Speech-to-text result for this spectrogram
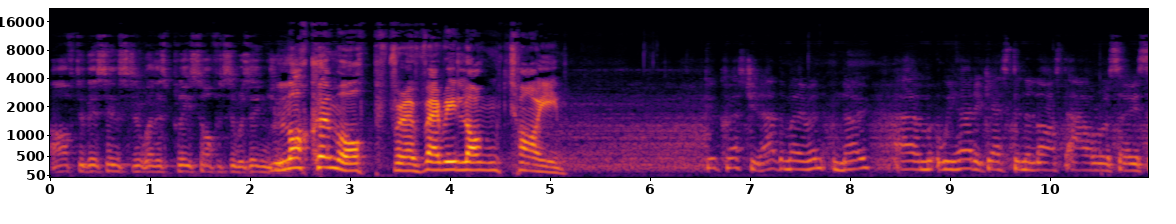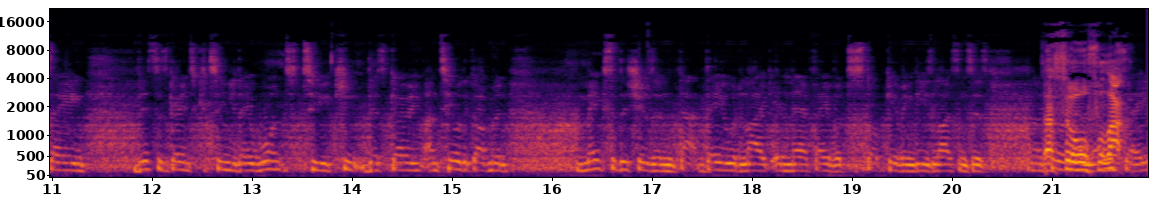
after this incident where this police officer was injured? Lock them up for a very long time. Good question. At the moment, no. Um, we heard a guest in the last hour or so saying this is going to continue. They want to keep this going until the government makes a decision that they would like in their favour to stop giving these licenses. That's then, awful. That say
